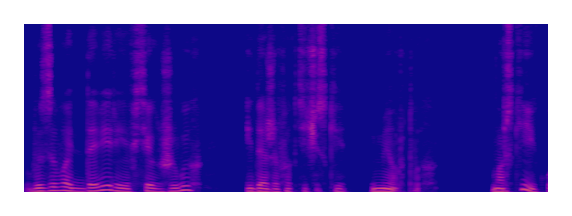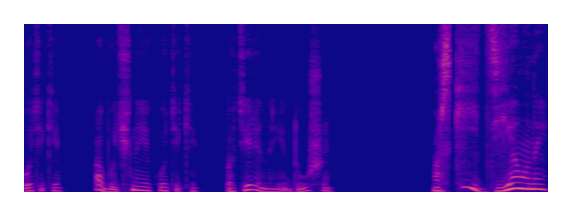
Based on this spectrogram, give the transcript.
Вызывать доверие всех живых и даже фактически мертвых. Морские котики, обычные котики, потерянные души. Морские демоны,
